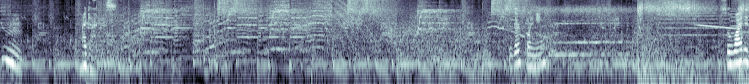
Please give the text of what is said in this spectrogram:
Hmm. I got this. So they're flinging. So why did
